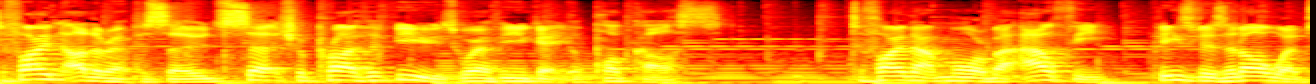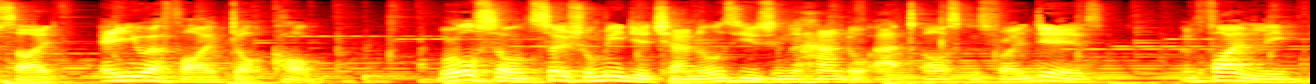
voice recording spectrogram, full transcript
To find other episodes, search for Private Views wherever you get your podcasts. To find out more about Alfie, please visit our website, aufi.com. We're also on social media channels using the handle at Ask Us for Ideas. And finally,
